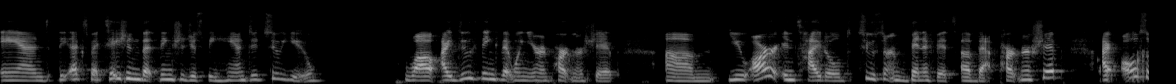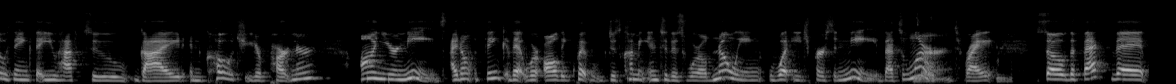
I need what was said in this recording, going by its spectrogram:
And the expectation that things should just be handed to you. While I do think that when you're in partnership, um, you are entitled to certain benefits of that partnership. I also think that you have to guide and coach your partner on your needs. I don't think that we're all equipped just coming into this world knowing what each person needs. That's learned, right? Mm. So the fact that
